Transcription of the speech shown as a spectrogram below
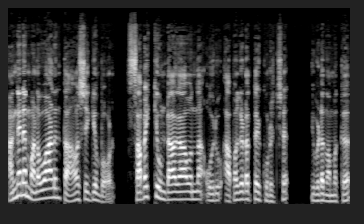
അങ്ങനെ മണവാളൻ താമസിക്കുമ്പോൾ സഭയ്ക്ക് ഉണ്ടാകാവുന്ന ഒരു അപകടത്തെക്കുറിച്ച് ഇവിടെ നമുക്ക്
